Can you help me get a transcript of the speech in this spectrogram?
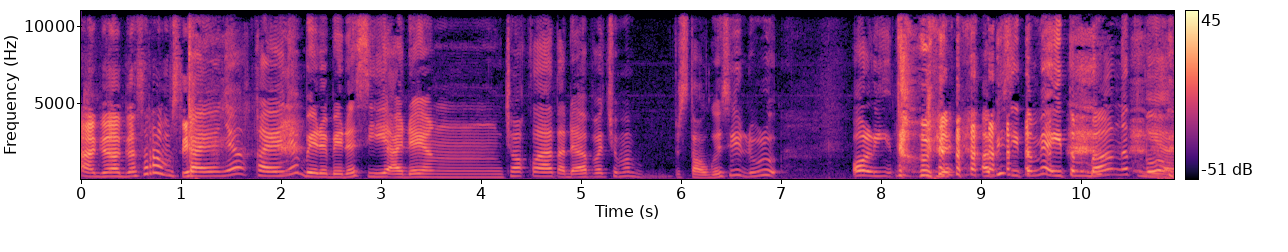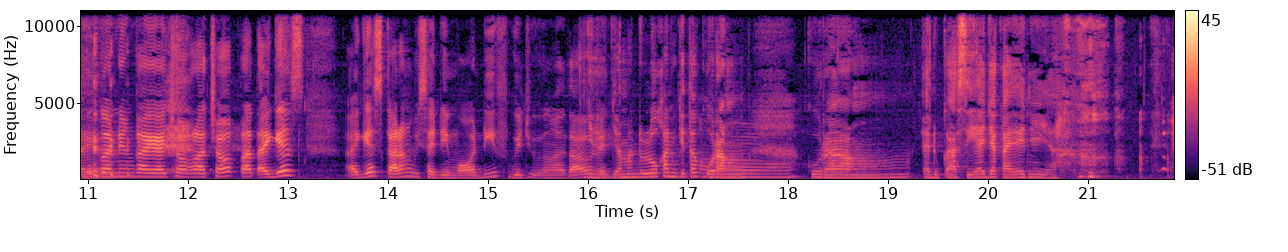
agak-agak serem sih. Kayaknya kayaknya beda-beda sih. Ada yang coklat, ada apa cuma setahu gue sih dulu oli tahu deh. Habis hitamnya hitam banget, Bu. Iya, iya. Bukan yang kayak coklat-coklat. I guess I guess sekarang bisa dimodif, gue juga nggak tahu ya, deh. zaman dulu kan kita kurang Oh. kurang edukasi aja kayaknya ya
